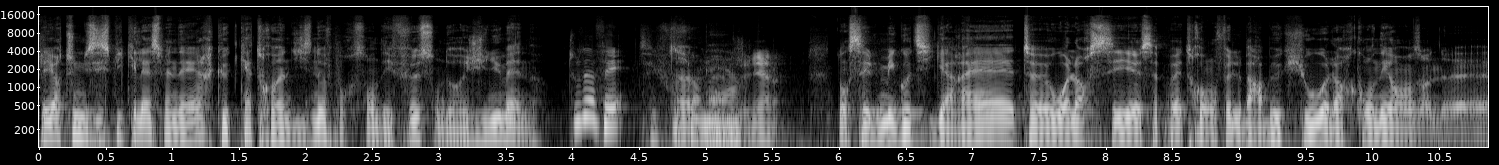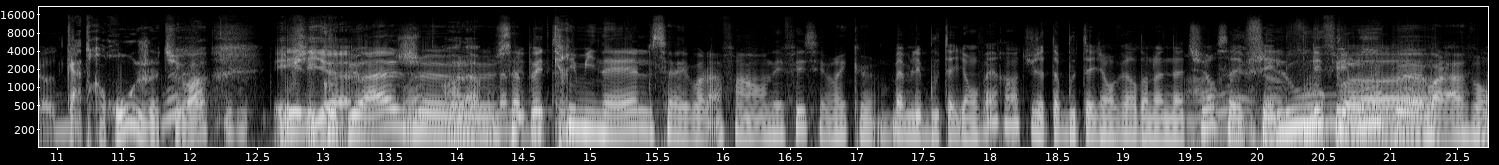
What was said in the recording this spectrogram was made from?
D'ailleurs, tu nous expliquais la semaine dernière que 99% des feux sont d'origine humaine. Tout à fait. C'est fou Ah. quand même. Génial. Donc c'est le mégot de cigarette, euh, ou alors c'est, ça peut être on fait le barbecue alors qu'on est en zone euh, 4 rouge, tu vois. Et, puis, les euh, cobuages, euh, voilà. Même ça peut être criminel. Ça, voilà. Enfin, en effet, c'est vrai que. Même les bouteilles en verre, hein. tu jettes ta bouteille en verre dans la nature, Ah ça ouais, fait loup. Euh, voilà. Bon.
